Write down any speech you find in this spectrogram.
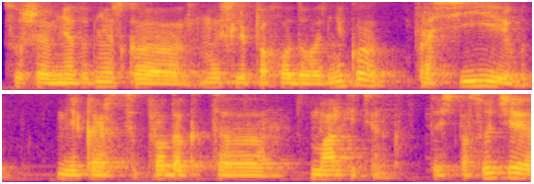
Слушай, у меня тут несколько мыслей по ходу возникло. В России мне кажется, продукт э. То есть, по сути,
